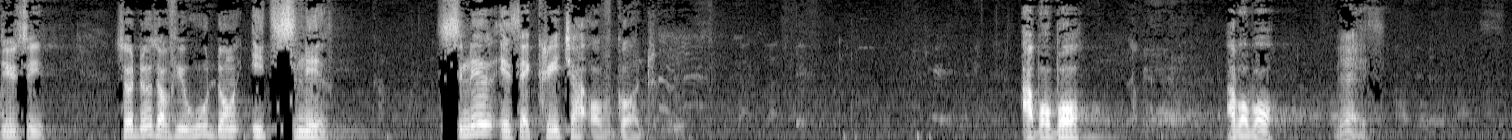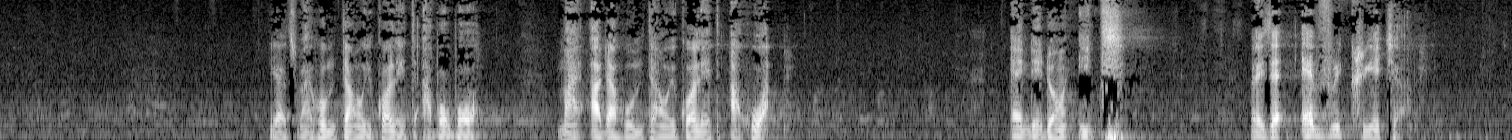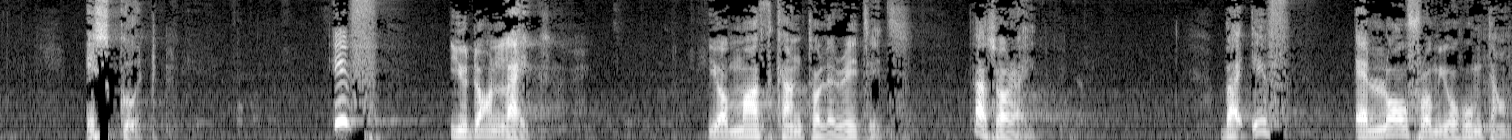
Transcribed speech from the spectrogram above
Do you see? So, those of you who don't eat snail, snail is a creature of God. Abobo. Abobo. Yes. Yes, my hometown we call it Abobo. My other hometown we call it Ahua. And they don't eat. But he said every creature is good. If you don't like, your mouth can't tolerate it, that's all right. But if a law from your hometown,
